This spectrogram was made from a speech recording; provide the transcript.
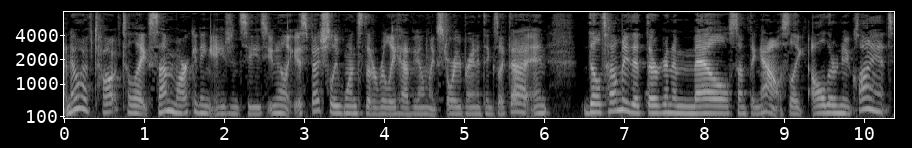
I know I've talked to like some marketing agencies, you know, like especially ones that are really heavy on like story brand and things like that. And they'll tell me that they're going to mail something out. So, like all their new clients,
